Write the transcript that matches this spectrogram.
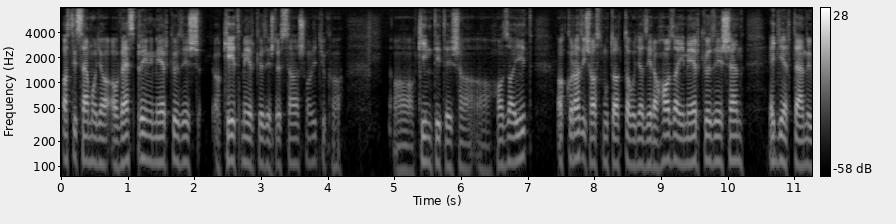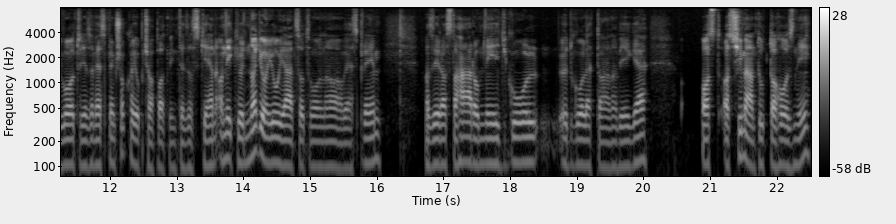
azt hiszem, hogy a, a Veszprémi mérkőzés, a két mérkőzést összehasonlítjuk, a, a kintit és a, a hazait, akkor az is azt mutatta, hogy azért a hazai mérkőzésen egyértelmű volt, hogy ez a Veszprém sokkal jobb csapat, mint ez a Skien. Anélkül, hogy nagyon jól játszott volna a Veszprém, azért azt a 3-4 gól, 5 gól lett talán a vége, azt, azt simán tudta hozni,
